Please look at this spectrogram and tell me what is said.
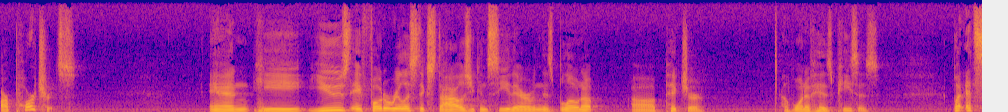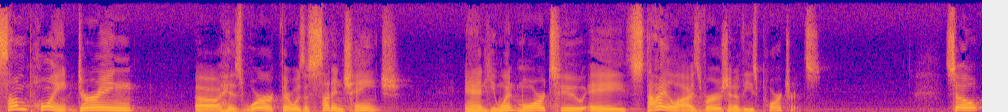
are portraits. And he used a photorealistic style, as you can see there in this blown up uh, picture of one of his pieces. But at some point during uh, his work, there was a sudden change. And he went more to a stylized version of these portraits. So,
